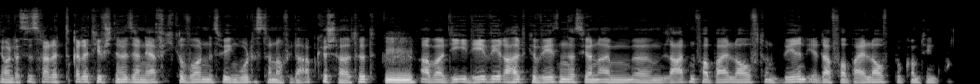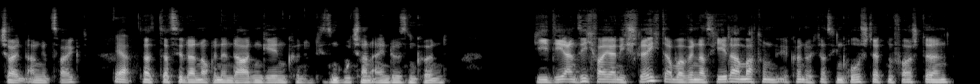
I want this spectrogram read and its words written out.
Ja, und das ist relativ schnell sehr nervig geworden, deswegen wurde es dann auch wieder abgeschaltet. Mhm. Aber die Idee wäre halt gewesen, dass ihr an einem ähm, Laden vorbeilauft und während ihr da vorbeilauft, bekommt ihr den Gutschein angezeigt. Ja. Dass, dass ihr dann noch in den Laden gehen könnt und diesen Gutschein einlösen könnt die Idee an sich war ja nicht schlecht, aber wenn das jeder macht und ihr könnt euch das in Großstädten vorstellen,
